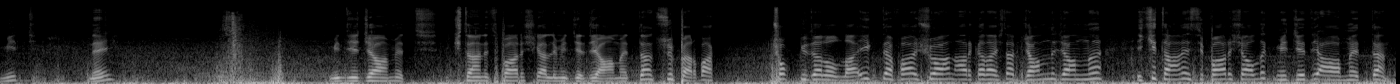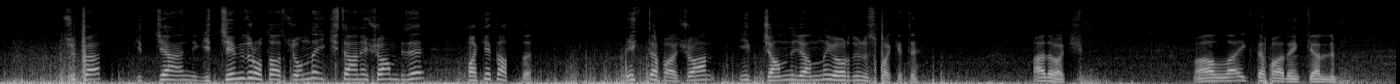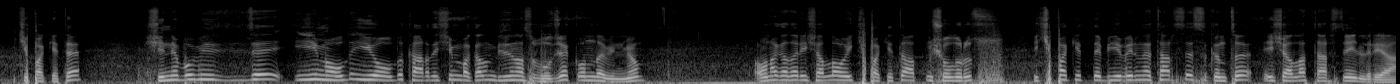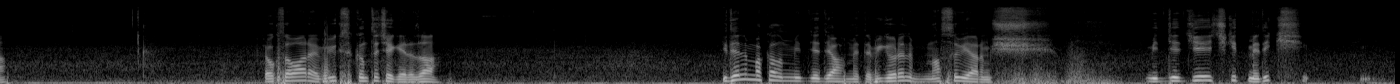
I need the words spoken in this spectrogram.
Mid ne? Midyeci Ahmet. İki tane sipariş geldi Midyeci Ahmet'ten. Süper bak. Çok güzel oldu. İlk defa şu an arkadaşlar canlı canlı iki tane sipariş aldık Midyeci Ahmet'ten. Süper. Gideceğin, gideceğimiz rotasyonda iki tane şu an bize paket attı. İlk defa şu an ilk canlı canlı gördüğünüz paketi. Hadi bakayım. Vallahi ilk defa denk geldim. iki pakete. Şimdi bu bize iyi mi oldu? İyi oldu. Kardeşim bakalım bizi nasıl bulacak onu da bilmiyorum. Ona kadar inşallah o iki paketi atmış oluruz. İki paket de birbirine tersse sıkıntı. İnşallah ters değildir ya. Yoksa var ya büyük sıkıntı çekeriz ha. Gidelim bakalım Midyeci Ahmet'e bir görelim nasıl bir yermiş. Midyeciye hiç gitmedik.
